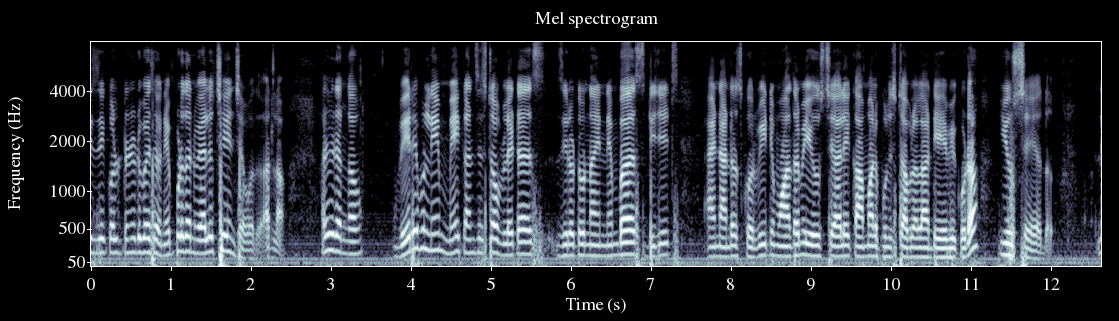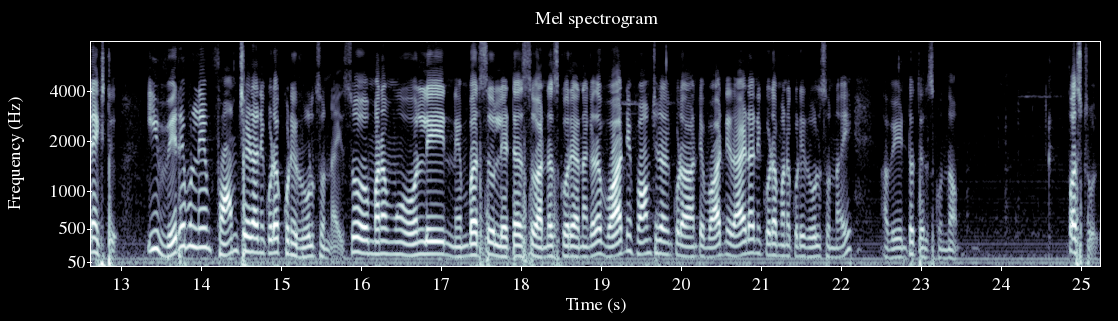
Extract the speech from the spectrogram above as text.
equal twenty two by seven ఎప్పుడు దాని వాల్యూ చేంజ్ అవ్వదు. అట్లా. అదేవిధంగా variable name may consist of letters zero to nine numbers digits and underscore వీటిని మాత్రమే యూస్ చేయాలి. కామాలు పుల్ స్టాప్లు అలాంటివి ఏవి కూడా యూస్ చేయదు నెక్స్ట్ ఈ వేరియబుల్ నేమ్ ఫామ్ చేయడానికి కూడా కొన్ని రూల్స్ ఉన్నాయి. సో మనము ఓన్లీ నెంబర్స్ లెటర్స్ అండర్ స్కోర్ అన్నాం కదా వాటిని ఫామ్ చేయడానికి కూడా అంటే వాటిని రాయడానికి కూడా మనకు కొన్ని రూల్స్ ఉన్నాయి. అవి ఏంటో తెలుసుకుందాం. First rule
